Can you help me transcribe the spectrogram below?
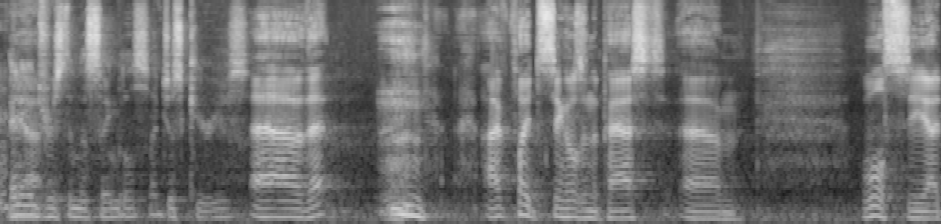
Any Yeah. interest in the singles? I'm just curious. uh, that I've played singles in the past. Um, we'll see. I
